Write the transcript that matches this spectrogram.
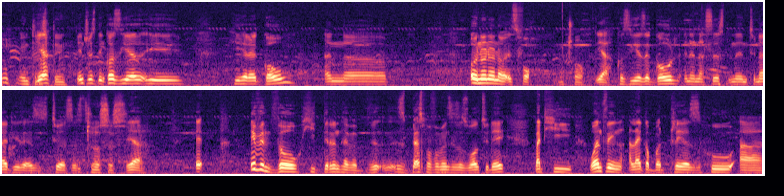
Mm. Interesting. Yeah, interesting, because he, he he had a goal and uh, oh no no no, it's four. Four. Yeah, because he has a goal and an assist, and then tonight he has two assists. Two assists. Yeah. Eh, even though he didn't have a, his best performances as well today, but he one thing I like about players who are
